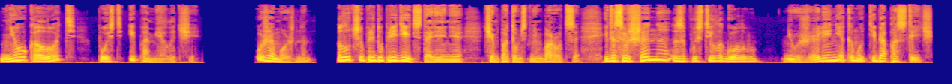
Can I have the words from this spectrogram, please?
не уколоть, пусть и по мелочи. Уже можно Лучше предупредить старение, чем потом с ним бороться. И ты совершенно запустила голову. Неужели некому тебя постричь?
